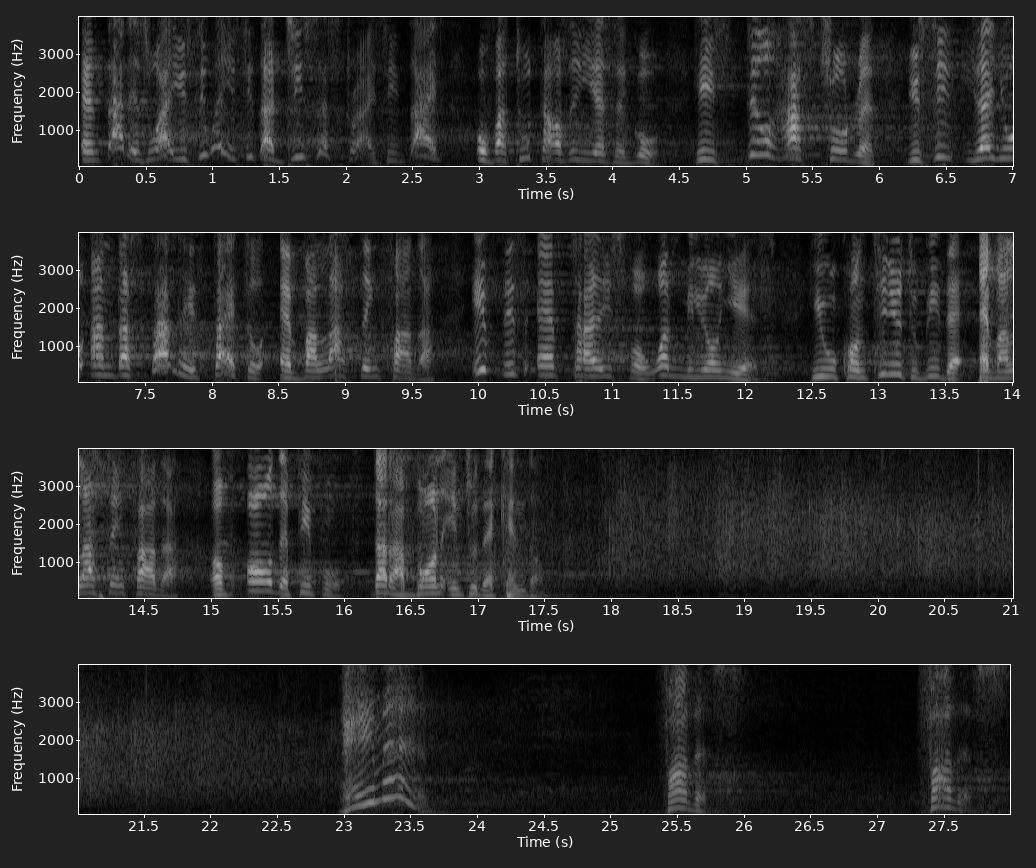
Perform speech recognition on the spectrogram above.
And that is why you see, when you see that Jesus Christ, he died over 2,000 years ago, he still has children. You see, then you understand his title, Everlasting Father. If this earth tarries for one million years, he will continue to be the everlasting Father of all the people that are born into the kingdom. Amen. Fathers. Fathers.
